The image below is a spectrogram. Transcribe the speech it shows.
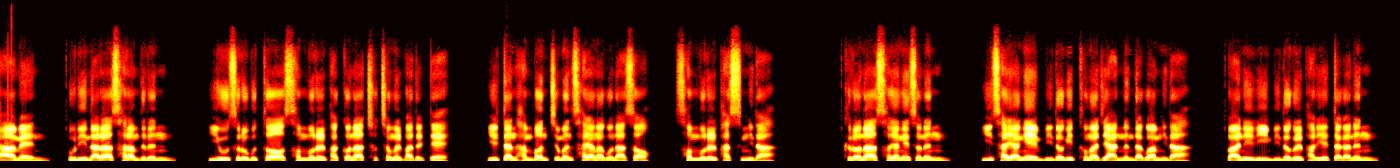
아멘. 우리나라 사람들은 이웃으로부터 선물을 받거나 초청을 받을 때 일단 한 번쯤은 사양하고 나서 선물을 받습니다. 그러나 서양에서는 이 사양에 미덕이 통하지 않는다고 합니다. 만일 이 미덕을 발휘했다가는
